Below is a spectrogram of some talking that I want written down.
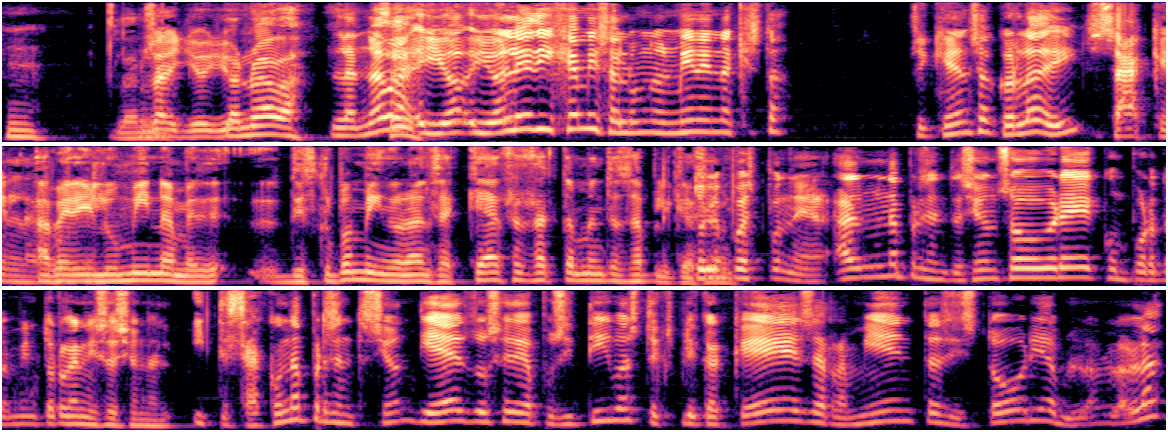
Hmm, la, nueva. La nueva, y yo, yo le dije a mis alumnos, miren, aquí está. Si quieren sacarla de ahí, sáquenla. A ver, ilumíname. Disculpa mi ignorancia. ¿Qué hace exactamente esa aplicación? Tú le puedes poner, hazme una presentación sobre comportamiento organizacional y te saca una presentación, 10, 12 diapositivas, te explica qué es, herramientas, historia, bla, bla, bla,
